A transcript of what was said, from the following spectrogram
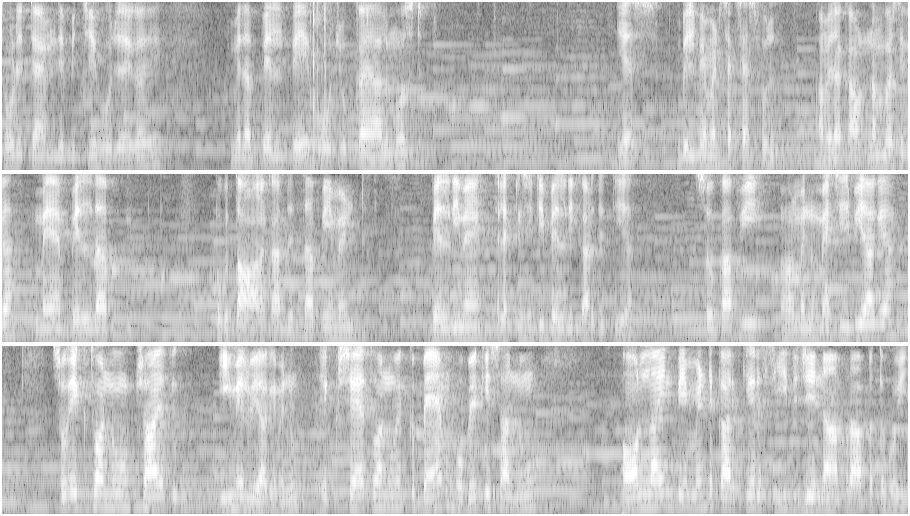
ਥੋੜੇ ਟਾਈਮ ਦੇ ਵਿੱਚ ਹੀ ਹੋ ਜਾਏਗਾ ਇਹ। ਮੇਰਾ ਬਿੱਲ ਪੇ ਹੋ ਚੁੱਕਾ ਹੈ almost yes bill payment successful ਆ ਮੇਰਾ ਅਕਾਊਂਟ ਨੰਬਰ ਸੀਗਾ। ਮੈਂ ਬਿੱਲ ਦਾ ਭੁਗਤਾਨ ਕਰ ਦਿੱਤਾ ਪੇਮੈਂਟ ਬਿੱਲ ਦੀ ਮੈਂ ਇਲੈਕਟ੍ਰਿਸਿਟੀ ਬਿੱਲ ਦੀ ਕਰ ਦਿੱਤੀ ਆ। ਸੋ ਕਾਫੀ ਹੁਣ ਮੈਨੂੰ ਮੈਸੇਜ ਵੀ ਆ ਗਿਆ। ਸੋ ਇੱਕ ਤੁਹਾਨੂੰ ਸ਼ਾਇਦ ਈਮੇਲ ਵੀ ਆ ਗਈ ਮੈਨੂੰ। ਇੱਕ ਸ਼ਾਇਦ ਤੁਹਾਨੂੰ ਇੱਕ ਵਹਿਮ ਹੋਵੇ ਕਿ ਸਾਨੂੰ ਆਨਲਾਈਨ ਪੇਮੈਂਟ ਕਰਕੇ ਰਸੀਦ ਜੇ ਨਾ ਪ੍ਰਾਪਤ ਹੋਈ।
